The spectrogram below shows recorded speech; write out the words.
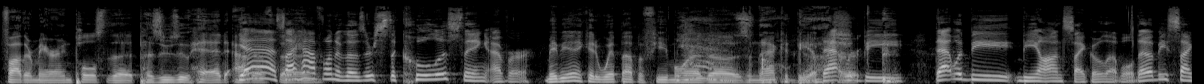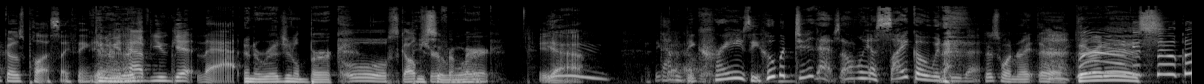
Father Merrin pulls the Pazuzu head out Yes, of the, Yes, I have one of those. They're the coolest thing ever. Maybe I could whip up a few more of those, and that oh, could be a That would be that would be beyond psycho level. That would be psychos plus. I think. Yeah. And we'd Yeah. have you get that. An original Burke. Oh, Piece sculpture of from work. Burke. Yeah. Ooh, That would be crazy. Who would do that? Only a psycho would do that. There's one right there. There it Look, is. It's so cool.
